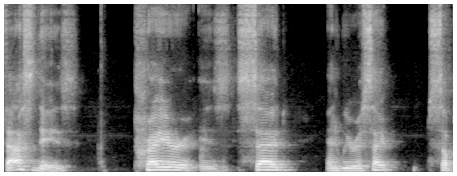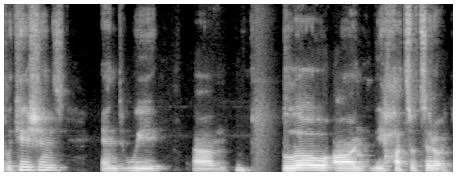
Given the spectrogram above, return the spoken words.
fast days, prayer is said and we recite supplications and we um, blow on the hatzotzerot.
